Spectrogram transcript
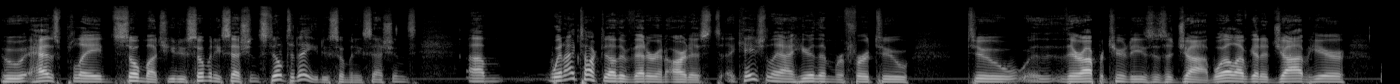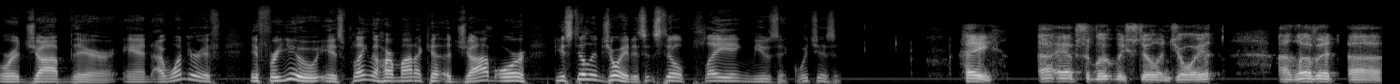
who has played so much, you do so many sessions. Still today, you do so many sessions. Um, when I talk to other veteran artists, occasionally I hear them refer to to their opportunities as a job. Well, I've got a job here or a job there. And I wonder if, if for you, is playing the harmonica a job or do you still enjoy it? Is it still playing music? Which is it? Hey, I absolutely still enjoy it. I love it. Uh,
